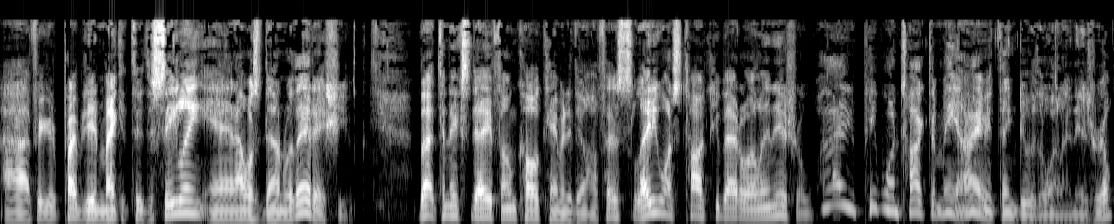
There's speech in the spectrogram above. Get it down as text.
I figured it probably didn't make it through the ceiling, and I was done with that issue. But the next day, a phone call came into the office. Lady wants to talk to you about oil in Israel. Why do people want to talk to me? I have anything to do with oil in Israel.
